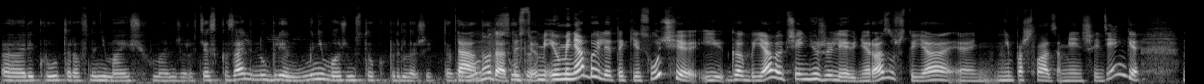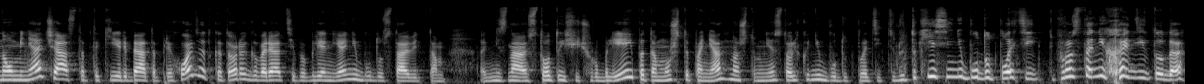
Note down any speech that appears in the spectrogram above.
э, рекрутеров, нанимающих менеджеров. Тебе сказали, ну, блин, мы не можем столько предложить. Тогда. Да, ну, ну да, супер. то есть и у меня были такие случаи, и как бы я вообще не жалею ни разу, что я э, не пошла за меньшие деньги, но у меня часто такие ребята приходят, которые говорят, типа, блин, я не буду ставить там, не знаю, 100 тысяч рублей, потому что понятно, что мне столько не будут платить. Ну, так если не будут платить, просто не ходи туда.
